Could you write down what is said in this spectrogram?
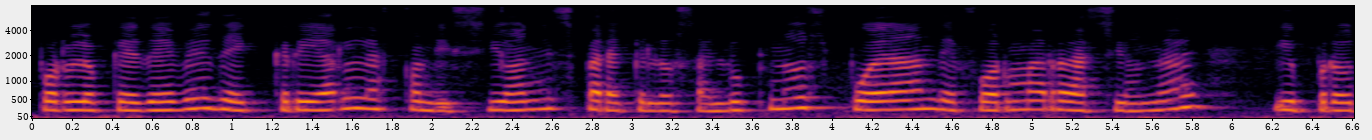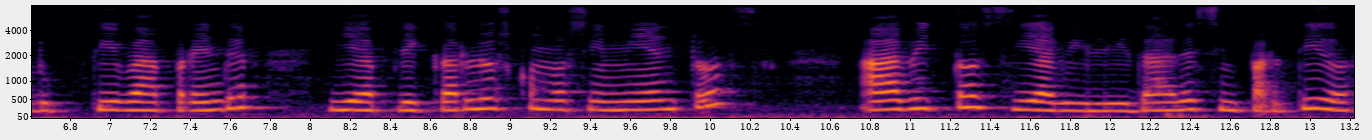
por lo que debe de crear las condiciones para que los alumnos puedan de forma racional y productiva aprender y aplicar los conocimientos, hábitos y habilidades impartidos,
